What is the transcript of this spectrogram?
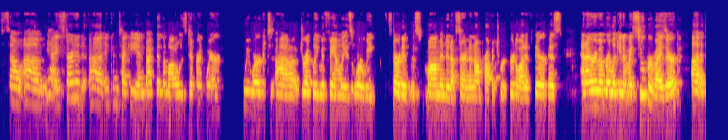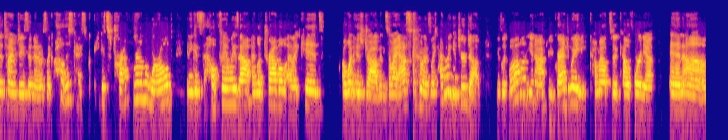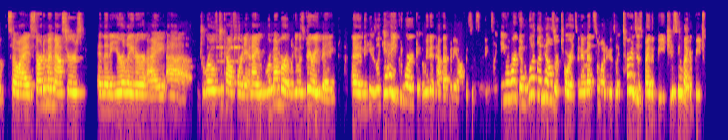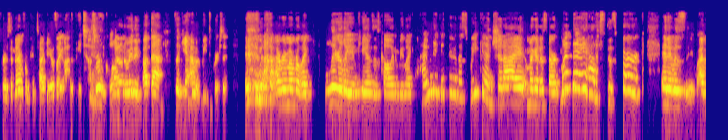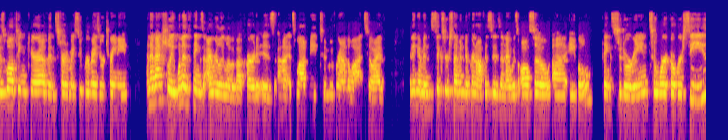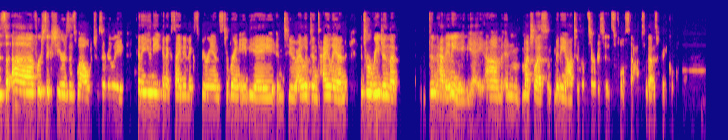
So, um, yeah, I started uh, in Kentucky, and back then the model was different where we worked uh, directly with families or we started this mom ended up starting a nonprofit to recruit a lot of therapists. And I remember looking at my supervisor uh, at the time, Jason, and I was like, oh, this guy's he gets to travel around the world and he gets to help families out. I love travel. I like kids. I want his job. And so I asked him, I was like, how do I get your job? He's like, well, you know, after you graduate, you come out to California. And um, so I started my master's, and then a year later, I uh, drove to California. And I remember like, it was very big. And he was like, Yeah, you could work. We didn't have that many offices. And he's like, You can work in Woodland Hills or Torrance. And I met someone who's like, Torrance is by the beach. You seem like a beach person. And I'm from Kentucky. I was like, Oh, the beach. That's really cool. I don't know anything about that. He's like, Yeah, I'm a beach person. And I remember like literally in Kansas calling and be like, I'm going to get there this weekend. Should I? Am I going to start Monday? How does this work? And it was, I was well taken care of and started my supervisor training. And I've actually, one of the things I really love about CARD is uh, it's allowed me to move around a lot. So I've I think I'm in six or seven different offices, and I was also uh, able, thanks to Doreen, to work overseas uh, for six years as well, which was a really kind of unique and exciting experience to bring ABA into. I lived in Thailand, into a region that didn't have any ABA, um, and much less many autism services. Full stop. So that was pretty cool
